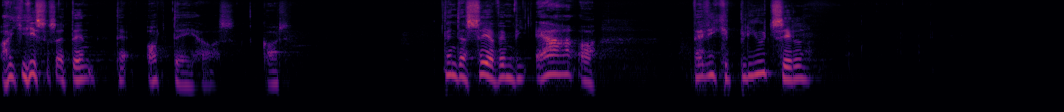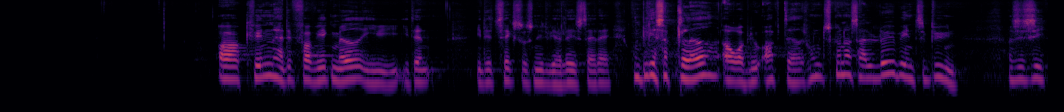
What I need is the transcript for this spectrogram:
Og Jesus er den, der opdager os godt. Den, der ser, hvem vi er og hvad vi kan blive til. Og kvinden her, det får vi ikke med i, i, den, i det tekstudsnit, vi har læst i dag. Hun bliver så glad over at blive opdaget. Hun skynder sig at løbe ind til byen og så sige,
